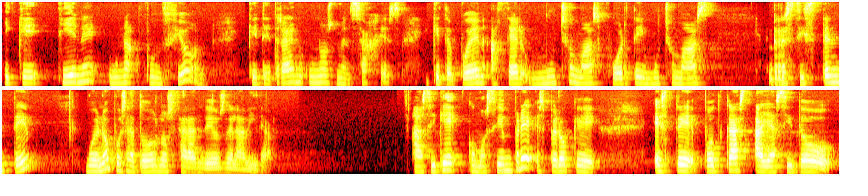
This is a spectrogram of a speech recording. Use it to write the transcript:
Y que tiene una función, que te traen unos mensajes y que te pueden hacer mucho más fuerte y mucho más resistente, bueno, pues a todos los zarandeos de la vida. Así que, como siempre, espero que este podcast haya sido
